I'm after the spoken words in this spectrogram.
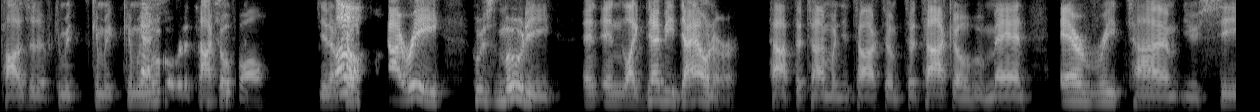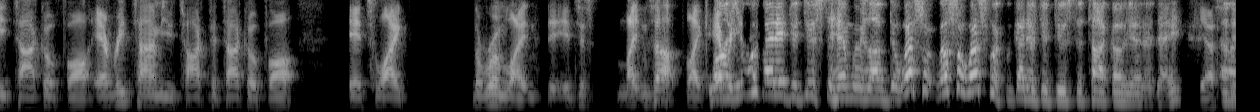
positive? Can we can we can we yes. move over to Tacko Fall? You know, oh. Kyrie, who's moody and and like Debbie Downer half the time when you talk to him. To Tacko, who man, every time you see Tacko Fall, every time you talk to Tacko Fall, it's like the room light. It just lightens up. Like well, every- you know we got introduced to him? We loved Russell, Russell Westbrook. We got introduced to Tacko the other day. Yes, uh,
